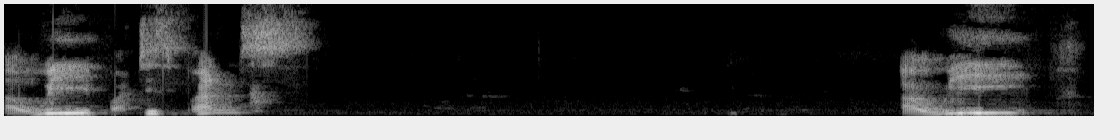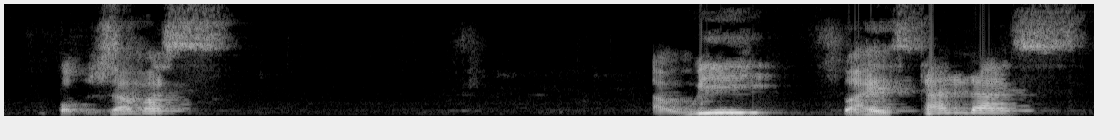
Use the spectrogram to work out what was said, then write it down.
Are we participants? Are we observers? Are we bystanders?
